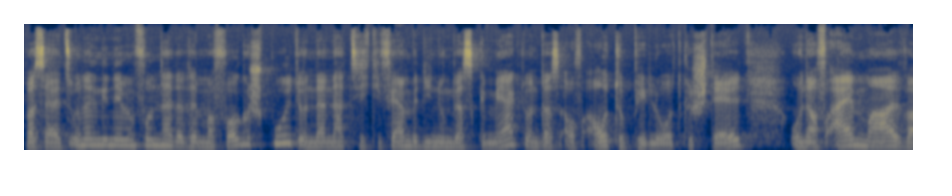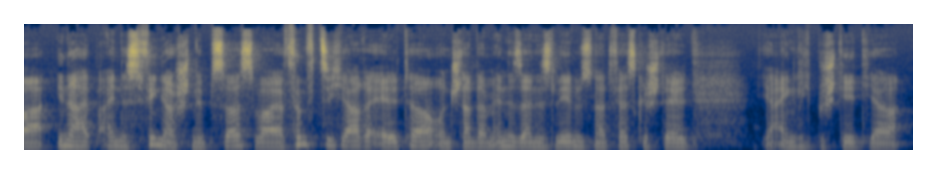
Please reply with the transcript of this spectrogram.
was er als unangenehm empfunden hat, hat er immer vorgespult und dann hat sich die Fernbedienung das gemerkt und das auf Autopilot gestellt. Und auf einmal war innerhalb eines Fingerschnipsers, war er 50 Jahre älter und stand am Ende seines Lebens und hat festgestellt, ja, eigentlich besteht ja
